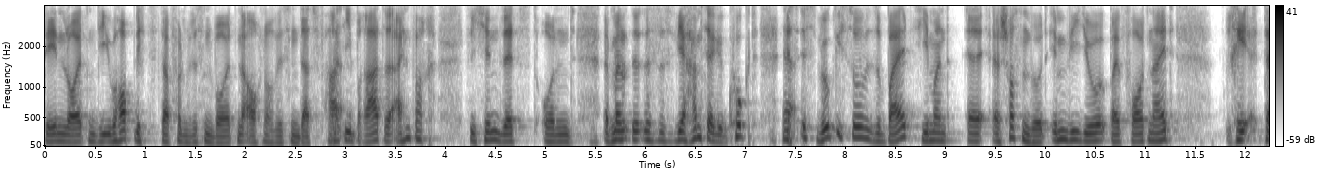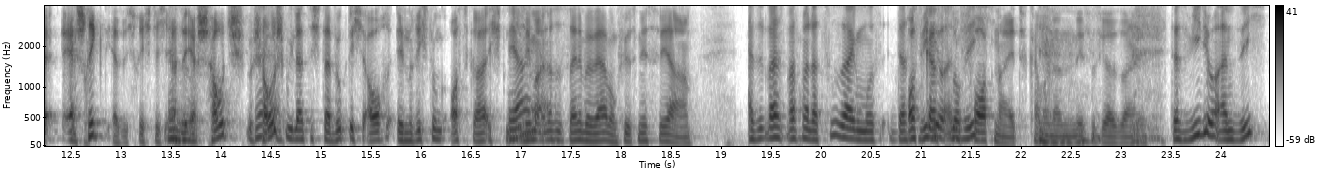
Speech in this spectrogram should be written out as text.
den Leuten, die überhaupt nichts davon wissen wollten, auch noch wissen, dass Fatih Ja. Brate einfach sich hinsetzt und äh, man, das ist, wir haben es ja geguckt. Ja. Es ist wirklich so, sobald jemand äh, erschossen wird im Video bei Fortnite, re, da erschrickt er sich richtig. Also er schaut, schauspielert sich da wirklich auch in Richtung Oscar. Ich Ja, nehme ja. an, das ist seine Bewerbung fürs nächste Jahr. Also was, was man dazu sagen muss, das Video Oscars an so sich, Fortnite, kann man dann nächstes Jahr sagen. das Video an sich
